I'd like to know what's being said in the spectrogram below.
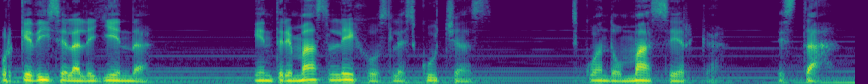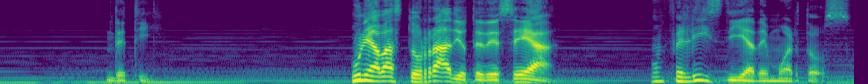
porque dice la leyenda, que entre más lejos la escuchas, es cuando más cerca está de ti. Abasto Radio te desea un feliz día de muertos.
